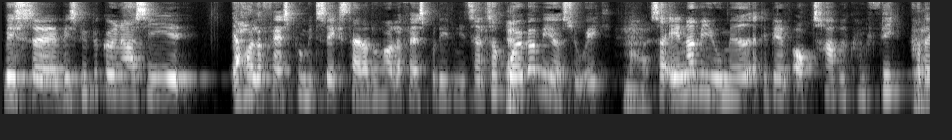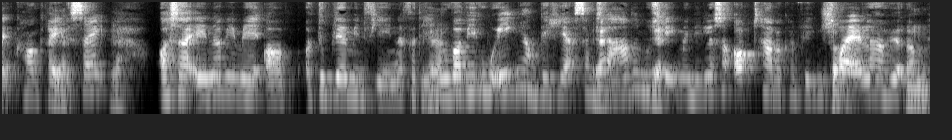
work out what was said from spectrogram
Hvis, øh, hvis vi begynder at sige, jeg holder fast på mit sekstal, og du holder fast på dit nital, så Ja. rykker vi os jo ikke. Nej. Så ender vi jo med, at det bliver en optrappet konflikt på Ja. den konkrete Ja. sag. Ja. Og så ender vi med, at, at du bliver min fjende, fordi Ja. nu var vi uenige om det her, som Ja. startede måske ja. med en lille, og så optrapper konflikten. Så- tror jeg, alle har hørt om Mm.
